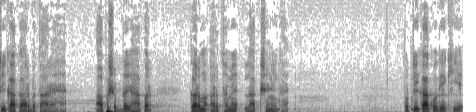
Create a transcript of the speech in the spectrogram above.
टीकाकार बता रहे हैं। अप शब्द यहाँ पर कर्म अर्थ में लाक्षणिक है। तो टीका को देखिए।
